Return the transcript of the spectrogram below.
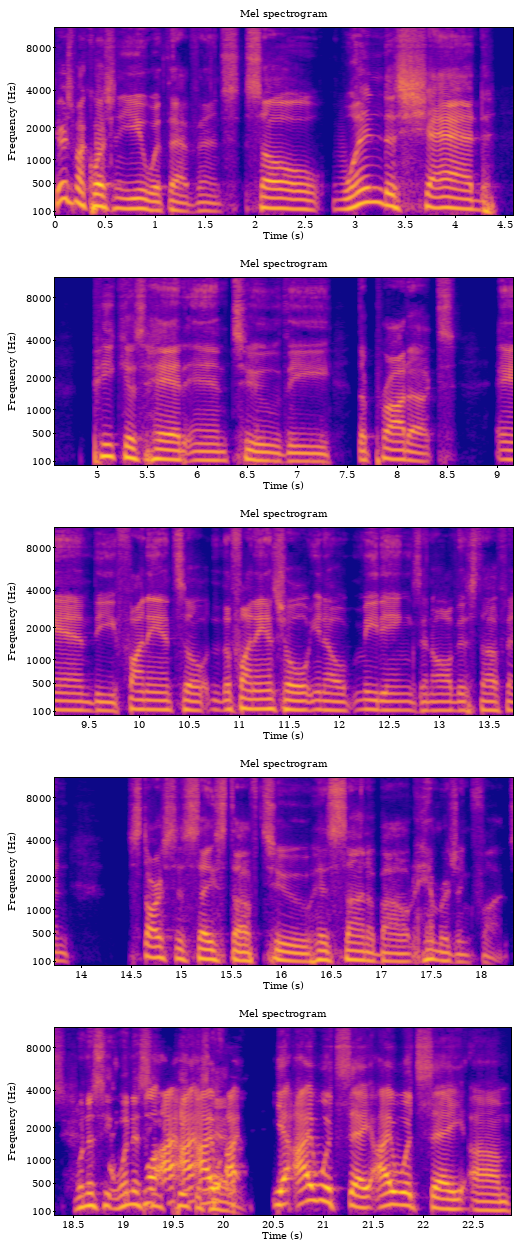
Here's my question to you with that, Vince. So when does Shad peek his head into the the product and the financial the financial, you know, meetings and all this stuff and starts to say stuff to his son about hemorrhaging funds? When does he when does Well, he I- his I- head I-? Yeah, I would say I would say um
